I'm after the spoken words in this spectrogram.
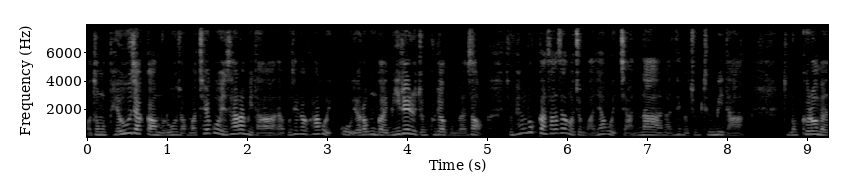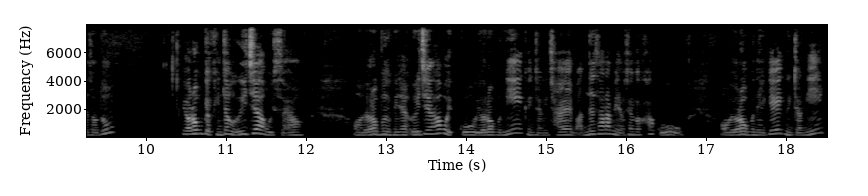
어, 정말 배우작감으로 정말 최고인 사람이다라고 생각을 하고 있고 여러분과의 미래를 좀 그려보면서 좀 행복한 상상을 좀 많이 하고 있지 않나라는 생각이 좀 듭니다. 정말 그러면서도 여러분께 굉장히 의지하고 있어요. 어, 여러분을 굉장히 의지하고 있고 여러분이 굉장히 잘 맞는 사람이라고 생각하고 어, 여러분에게 굉장히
